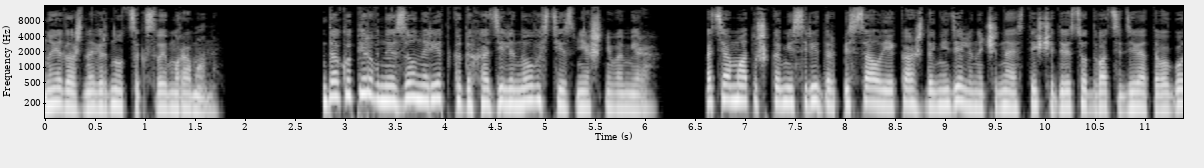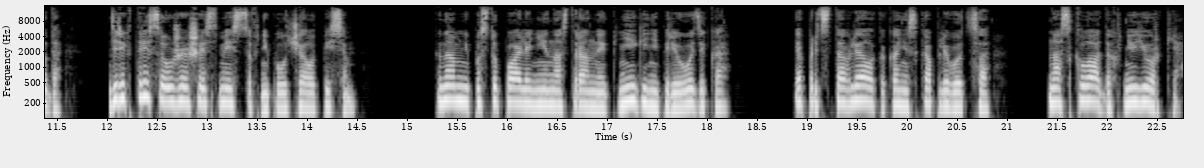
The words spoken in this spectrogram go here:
Но я должна вернуться к своему роману». До оккупированной зоны редко доходили новости из внешнего мира. Хотя матушка мисс Ридер писала ей каждую неделю, начиная с 1929 года, директриса уже шесть месяцев не получала писем. К нам не поступали ни иностранные книги, ни периодика. Я представляла, как они скапливаются на складах в Нью-Йорке.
